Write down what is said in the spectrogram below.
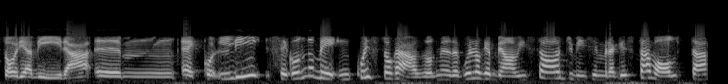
storia vera. Ehm, ecco, lì secondo me in questo caso, almeno da quello che abbiamo visto oggi, mi sembra che stavolta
